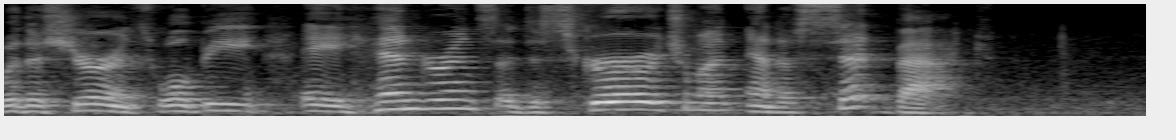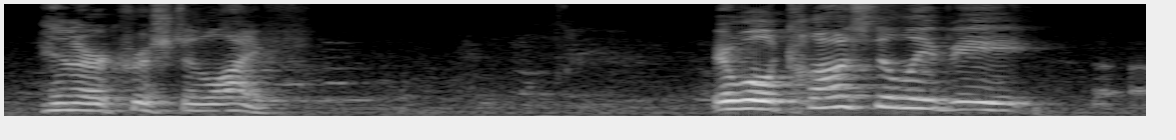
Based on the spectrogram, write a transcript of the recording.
with assurance will be a hindrance, a discouragement, and a setback in our Christian life. It will constantly be uh,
